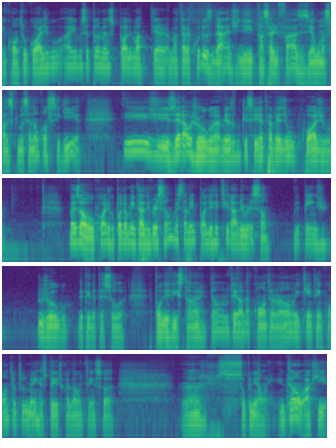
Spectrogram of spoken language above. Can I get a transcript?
encontra um código, aí você pelo menos pode matar, matar a curiosidade de passar de fases, e algumas fases que você não conseguia, e zerar o jogo, né? mesmo que seja através de um código. Mas ó, o código pode aumentar a diversão, mas também pode retirar a diversão. Depende do jogo, depende da pessoa, ponto de vista, né? Então não tem nada contra não, e quem tem contra, tudo bem, respeito, cada um tem sua, né, sua opinião. Então aqui,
